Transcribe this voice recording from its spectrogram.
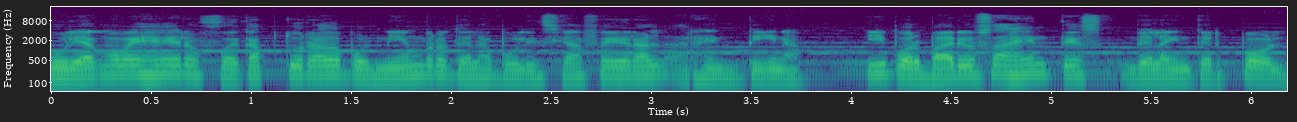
Julián Ovejero fue capturado por miembros de la Policía Federal Argentina y por varios agentes de la Interpol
